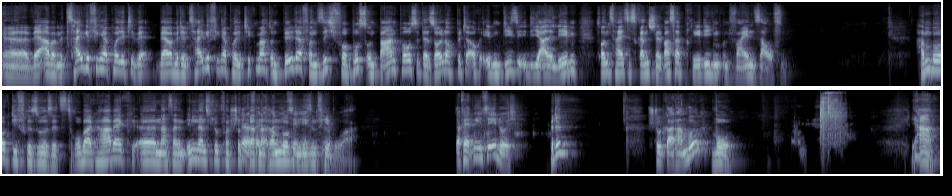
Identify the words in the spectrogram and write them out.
Äh, wer aber mit Zeigefinger Politik, wer, wer aber mit dem Zeigefinger Politik macht und Bilder von sich vor Bus und Bahn postet, der soll doch bitte auch eben diese Ideale leben, sonst heißt es ganz schnell Wasser predigen und Wein saufen. Hamburg, die Frisur sitzt. Robert Habeck äh, nach seinem Inlandsflug von Stuttgart fährt nach Hamburg in diesem? Februar. Da fährt ein ICE durch. Bitte? Stuttgart-Hamburg. Wo? Ja,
